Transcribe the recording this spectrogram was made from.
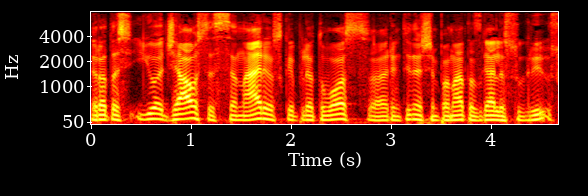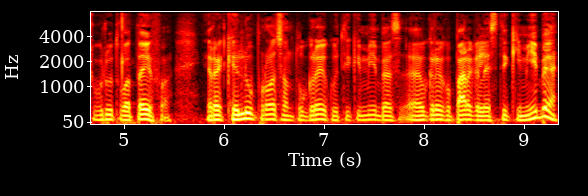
yra tas juodžiausias scenarius, kaip Lietuvos rinktinės čempionatas gali sugri- sugriūti va taifą. Yra kelių procentų graikų, e, graikų pergalės tikimybė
